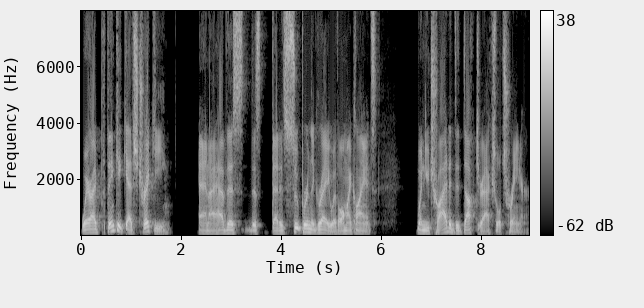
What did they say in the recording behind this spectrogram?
Where I think it gets tricky, and I have this this that is super in the gray with all my clients when you try to deduct your actual trainer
